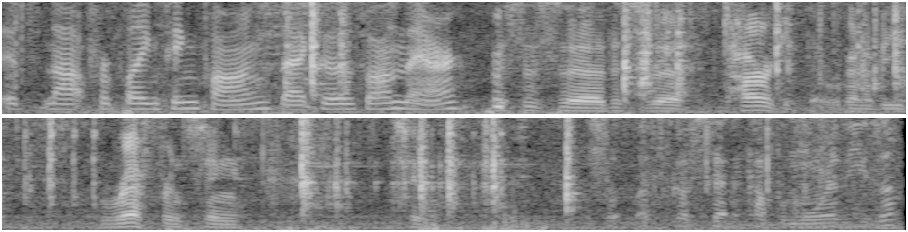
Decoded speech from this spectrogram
it's not for playing ping pong. That goes on there. This is uh, this is a target that we're going to be referencing to. So let's go set a couple more of these up.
